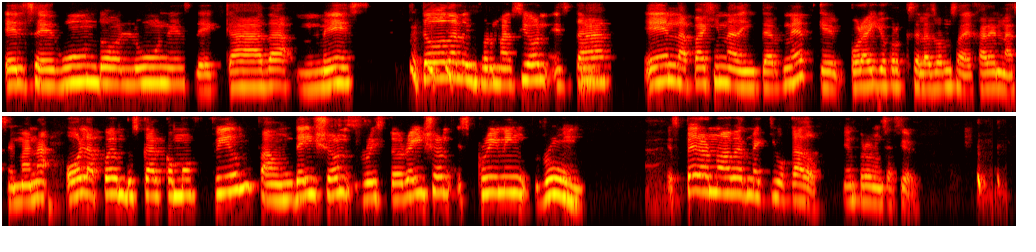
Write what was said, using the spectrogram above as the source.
el segundo lunes de cada mes. Toda la información está en la página de internet, que por ahí yo creo que se las vamos a dejar en la semana, o la pueden buscar como Film Foundation Restoration Screening Room. Espero no haberme equivocado en pronunciación.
